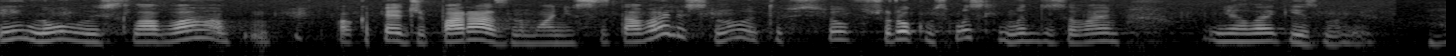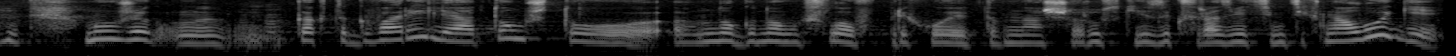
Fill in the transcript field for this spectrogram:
и новые слова. Опять же, по-разному они создавались, но это все в широком смысле мы называем неологизмами. Мы уже как-то говорили о том, что много новых слов приходит в наш русский язык с развитием технологий.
